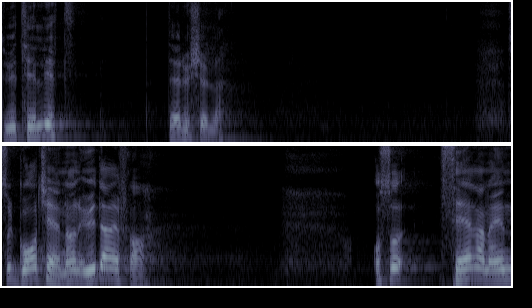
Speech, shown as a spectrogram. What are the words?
Du er tilgitt det du skylder. Så går tjeneren ut derifra, og så ser han en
